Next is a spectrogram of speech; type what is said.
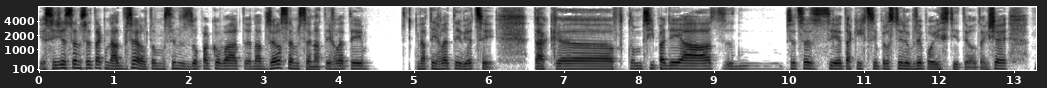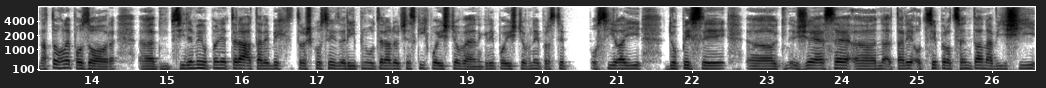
jestliže jsem se tak nadřel, to musím zopakovat, nadřel jsem se na tyhle ty na tyhle ty věci, tak eh, v tom případě já přece si je taky chci prostě dobře pojistit, jo. Takže na tohle pozor. Eh, přijde mi úplně teda, a tady bych trošku si rýpnul teda do českých pojišťoven, kdy pojišťovny prostě posílají dopisy, že se tady o 3% navýší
